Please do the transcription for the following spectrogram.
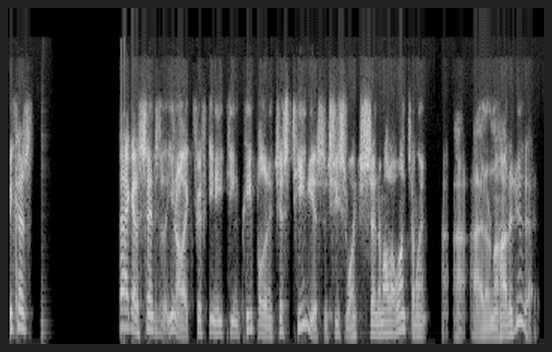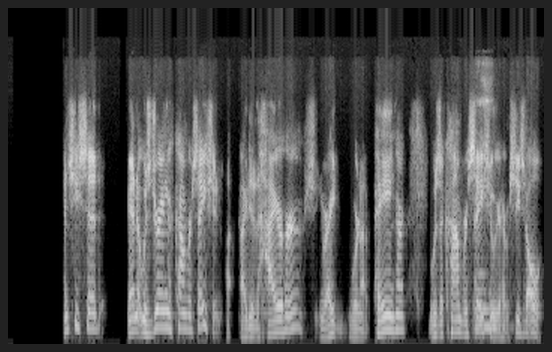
because I got to send to, you know, like 15, 18 people, and it's just tedious. And she said, why don't you send them all at once? I went, I, I don't know how to do that. And she said, and it was during a conversation. I- didn't hire her, she, right? We're not paying her. It was a conversation Right. we were having. She said, oh,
